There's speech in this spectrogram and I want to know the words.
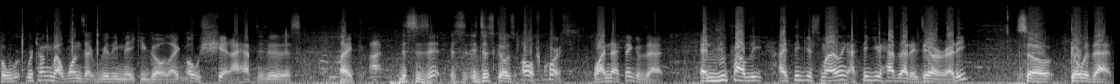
But we're, talking about ones that really make you go like, oh shit, I have to do this. Like, I, this is it. This, it just goes, oh, of course. Why didn't I think of that? And you probably, I think you're smiling. I think you have that idea already. So go with that.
